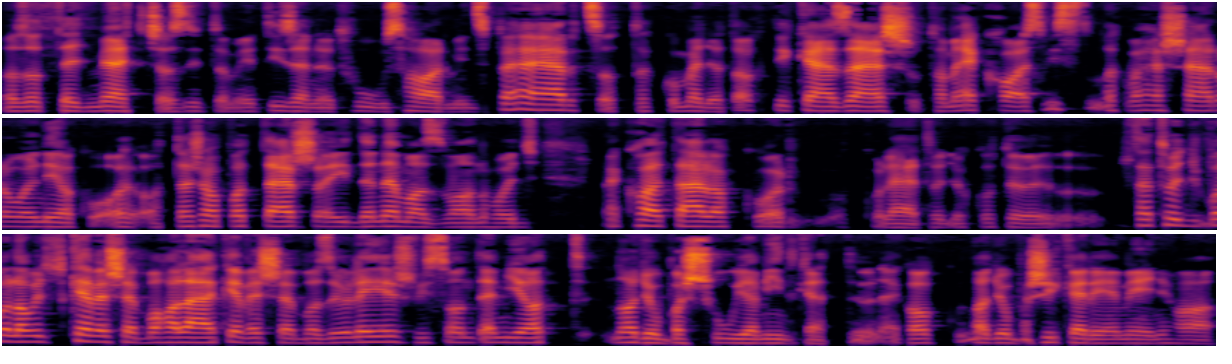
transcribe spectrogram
az ott egy meccs, az itt 15-20-30 perc, ott akkor megy a taktikázás, ott ha meghalsz, vissza tudnak vásárolni akkor ott a csapattársaid, de nem az van, hogy meghaltál, akkor, akkor lehet, hogy akkor tő... Tehát, hogy valahogy kevesebb a halál, kevesebb az ölés, viszont emiatt nagyobb a súlya mindkettőnek. Akkor nagyobb a sikerélmény, ha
